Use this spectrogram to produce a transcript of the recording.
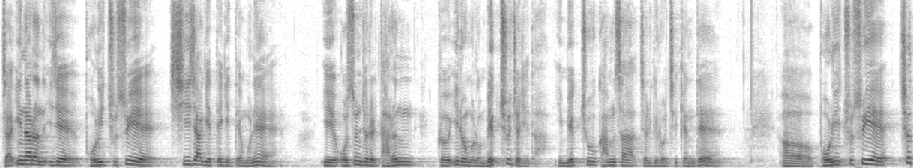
자, 이 날은 이제 보리 추수의 시작이 되기 때문에 이 오순절을 다른 그 이름으로 맥추절이다. 이 맥추 감사 절기로 지켰는데 어, 보리 추수의 첫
